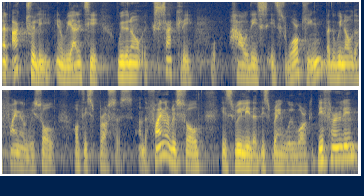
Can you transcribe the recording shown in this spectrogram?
And actually, in reality, we don't know exactly how this is working, but we know the final result of this process. And the final result is really that this brain will work differently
